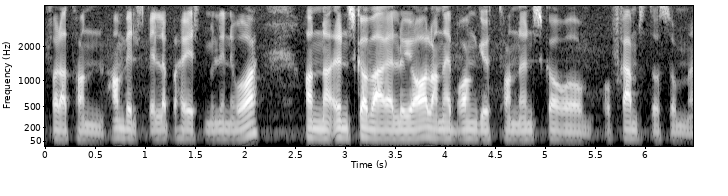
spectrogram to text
for han, han, vil spille på høyest mulig nivå. Han ønsker å være lojal, han er Brann-gutt. Han ønsker å, å fremstå som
